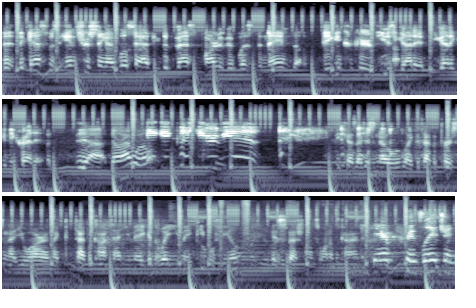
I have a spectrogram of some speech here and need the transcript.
the, the guest was interesting. I will say, I think the best part of it was the name, though. Vegan Cookie Reviews. You got to you got to give me credit. Yeah, no, I will Vegan Cookie Reviews! Because I just know like the type of person that you are and like the type of content you make and the way you make people feel is special. It's one of a kind. their privilege and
